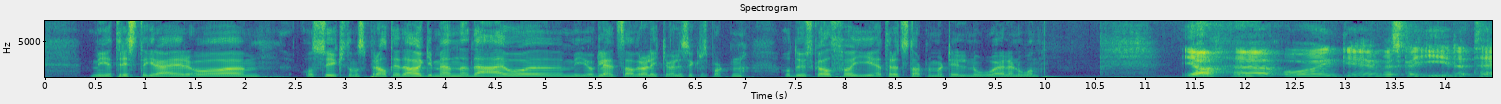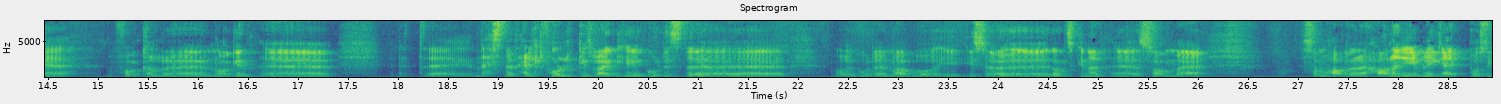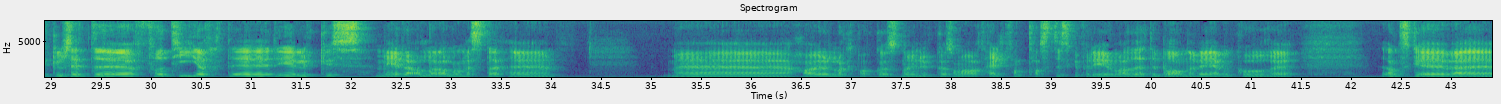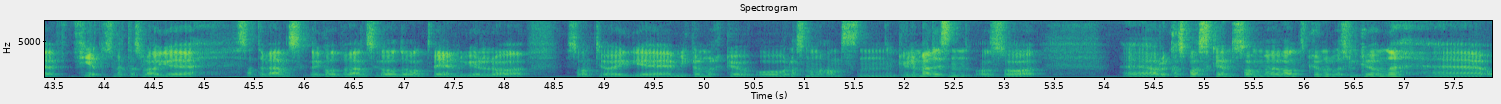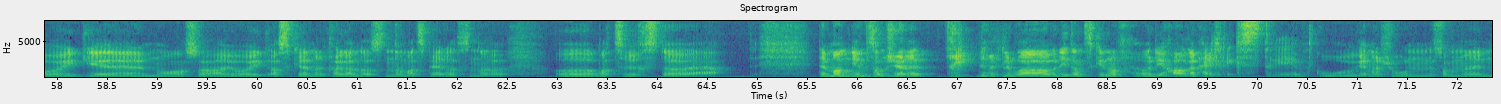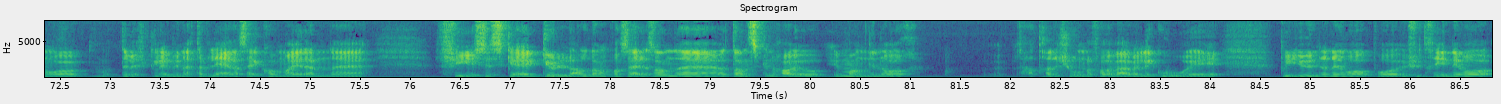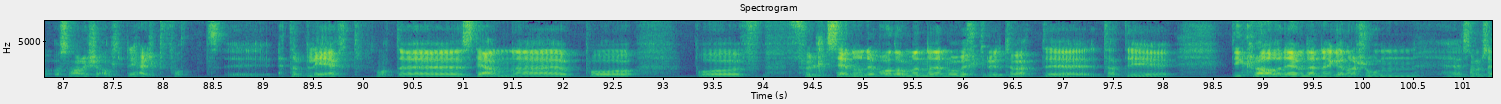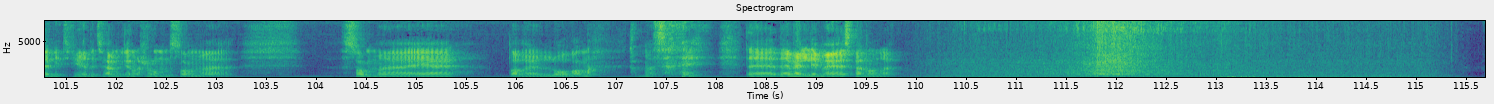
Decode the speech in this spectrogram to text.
mye triste greier og, og, sykdomsprat i dag. Men det er jo uh, mye å glede seg over allikevel i sykkelsporten. Og du skal få gi et rødt startnummer til noe eller noen. Ja, eh, og eh, vi skal gi det til For å kalle det noen. Eh, et, nesten et helt folkeslag. Godeste våre gode naboer i, i sør, danskene, som, som har, har, det rimelig greit på sykkelsett for. De, de lykkes med det aller, aller meste. Vi har jo lagt bak oss noen uker som har vært helt fantastiske fordi vi hadde dette barne-VM hvor det danske 4000-meterslaget satte verdensrekord på verdensrekord og vant VM-gull. Og så vant jo jeg Mikael Mørkøv og Lasse Nummer Hansen gull i Madison. Og så eh, har du Kasper Asken som vant kurene Brussel-kurene. Eh, og eh, nå så har jo jeg Askren og Krag Andersen og Mats Pedersen og, og Mats Wurst og ja, det er mange som kjører fryktelig, fryktelig bra av de danske nå. Og de har en helt ekstremt god generasjon som nå måtte virkelig begynne å etablere seg, komme i den eh, fysiske gullalderen, for å si det sånn. Eh, danskene har jo i mange år hatt tradisjoner for å være veldig gode i, på juniornivå, på U23-nivå, og så har de ikke alltid helt fått eh, etablert på en måte stjernene på, på fullt seniornivå, da, men eh, nå virker det til at, eh, til at de, de, klarer det med denne generasjonen, eh, som du sier, 94-95-generasjonen, som, som er bare lovende, kan man si. Det, det er veldig mye spennende.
